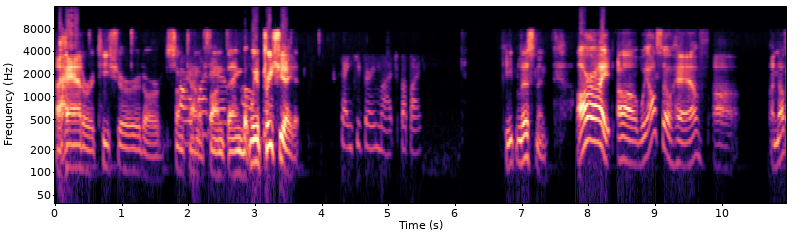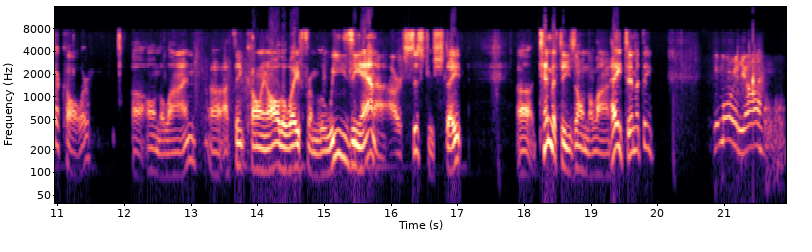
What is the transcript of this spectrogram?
a hat or a T-shirt or some Or kind of fun thing. But Oh, we appreciate it. Thank you very much. Bye bye. Keep listening. All right. Uh, we also have uh, another caller uh, on the line. Uh, I think calling all the way from Louisiana, our sister state. Uh, Timothy's on the line. Hey, Timothy, Good morning, y'all.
